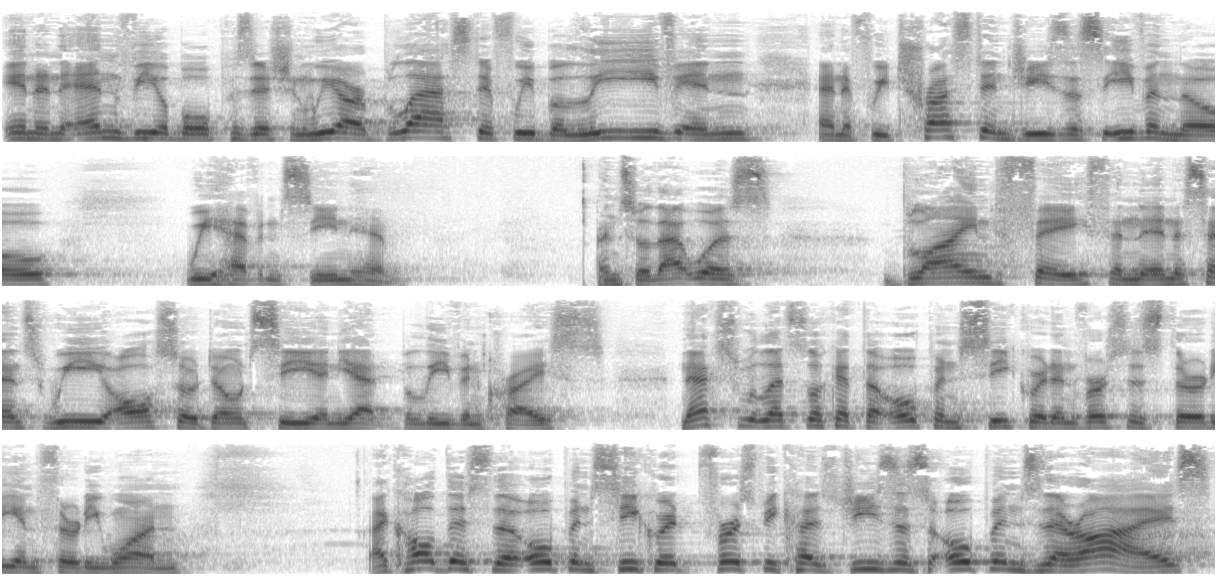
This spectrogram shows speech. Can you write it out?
in an enviable position. We are blessed if we believe in and if we trust in Jesus, even though we haven't seen him. And so that was blind faith. And in a sense, we also don't see and yet believe in Christ. Next, let's look at the open secret in verses 30 and 31. I called this the open secret first because Jesus opens their eyes,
